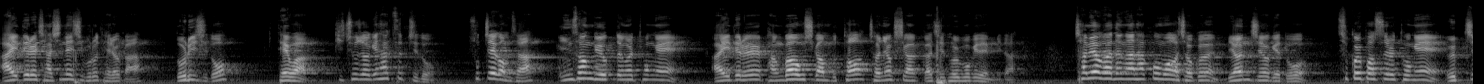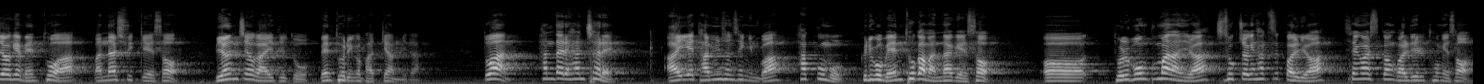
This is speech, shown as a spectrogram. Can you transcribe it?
아이들을 자신의 집으로 데려가 놀이지도, 대화, 기초적인 학습지도, 숙제검사, 인성교육 등을 통해 아이들을 방과 후 시간부터 저녁 시간까지 돌보게 됩니다. 참여 가능한 학부모가 적은 면 지역에도 스쿨버스를 통해 읍 지역의 멘토와 만날 수 있게 해서 면 지역 아이들도 멘토링을 받게 합니다. 또한 한 달에 한 차례 아이의 담임 선생님과 학부모 그리고 멘토가 만나게 해서 어, 돌봄뿐만 아니라 지속적인 학습 관리와 생활 습관 관리를 통해서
